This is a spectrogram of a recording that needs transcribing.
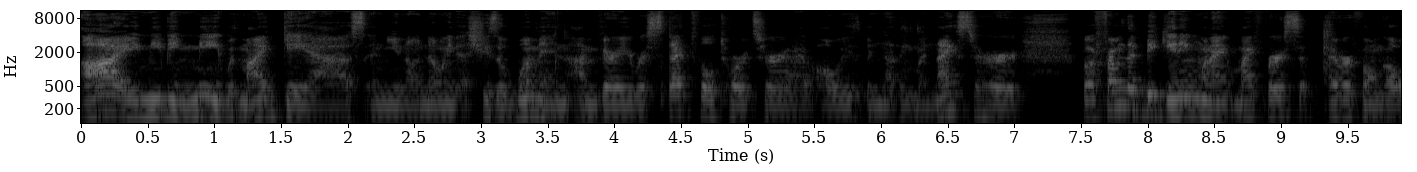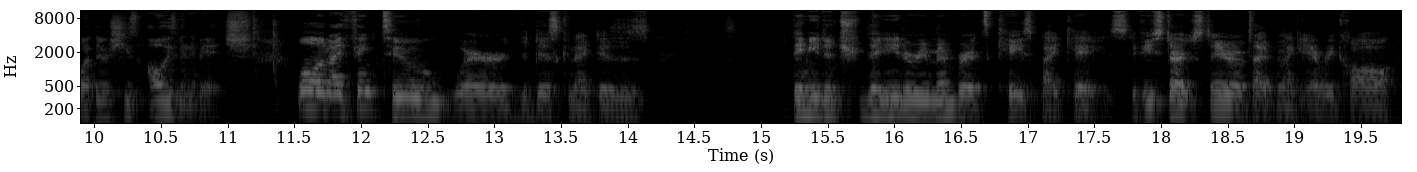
I, me being me, with my gay ass, and you know, knowing that she's a woman, I'm very respectful towards her, and I've always been nothing but nice to her. But from the beginning, when I my first ever phone call with her, she's always been a bitch. Well, and I think too where the disconnect is is they need to tr- they need to remember it's case by case. If you start stereotyping like every call,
